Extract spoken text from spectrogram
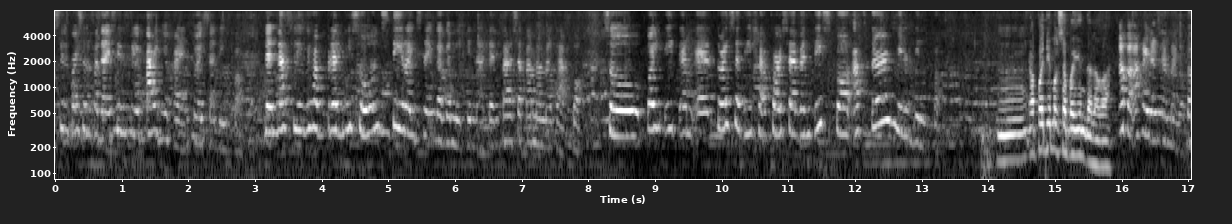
silver sulfadiazine, pahin nyo pa rin twice a day po. Then, lastly, we have prednisone, steroids na yung gagamitin natin para sa pamamaga po. So, 0.8 ml, twice a day siya for 7 days po, after meal din po. Hmm, ah, pwede magsabay yung dalawa. Aba, okay lang naman po.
